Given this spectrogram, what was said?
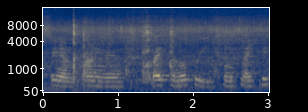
શીણાનું પાણી હતું એ થોડુંક નાખી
